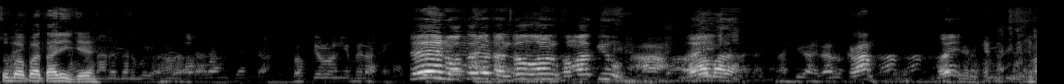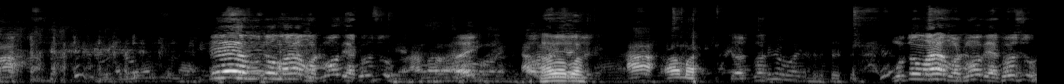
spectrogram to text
તો બાપા તારી છે. તે નોકરીઓ ધંધો વાળું ખમાક્યું. ભાઈ, ભાઈ. એ હું તો મારા મઠમાં બેઠો છું. હા બાપા. હું તો મારા મઠમાં બેઠો છું.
